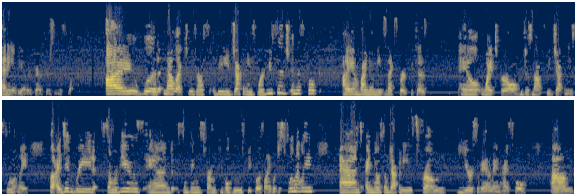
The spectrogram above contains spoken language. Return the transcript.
any of the other characters in this book. I would now like to address the Japanese word usage in this book. I am by no means an expert because pale white girl who does not speak Japanese fluently, but I did read some reviews and some things from people who speak both languages fluently, and I know some Japanese from years of anime in high school, um,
